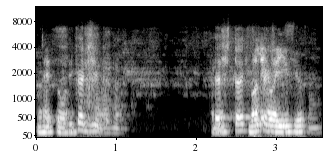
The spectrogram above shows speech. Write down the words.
No retorno. Fica a dica. Aham. Hashtag Valeu fica a aí, dica. viu? Então,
